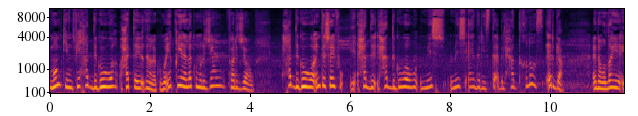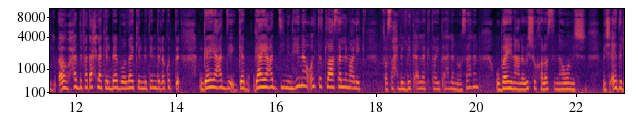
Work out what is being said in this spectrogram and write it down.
ممكن في حد جوه حتى يؤذن لكم. وإن قيل لكم ارجعوا فارجعوا. حد جوه انت شايفه حد حد جوه مش مش قادر يستقبل حد خلاص ارجع. أنا والله أو حد فتح لك الباب والله كلمتين ده أنا كنت جاي اعدي جاي اعدي من هنا وقلت اطلع اسلم عليك. فصاحب البيت قال لك طيب أهلا وسهلا وباين على وشه خلاص ان هو مش مش قادر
